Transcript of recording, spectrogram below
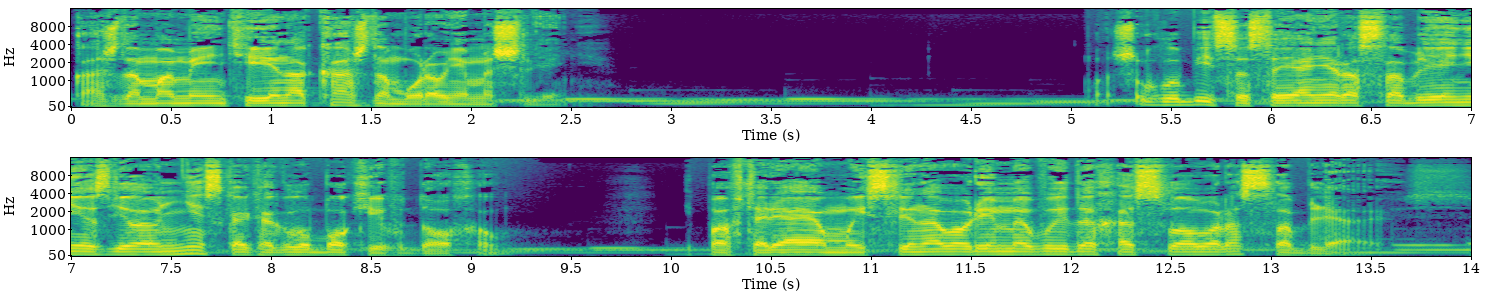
каждом моменте и на каждом уровне мышления. Можешь углубить состояние расслабления, сделав несколько глубоких вдохов и повторяя мысленно во время выдоха слово «расслабляюсь».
